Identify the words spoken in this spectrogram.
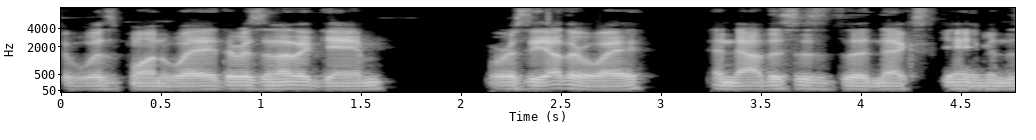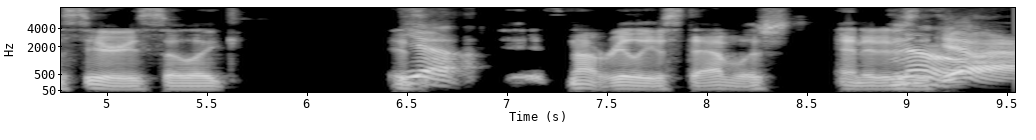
it was one way. There was another game where it was the other way, and now this is the next game in the series. So like, it's, yeah, it's not really established and it is No. Yeah,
